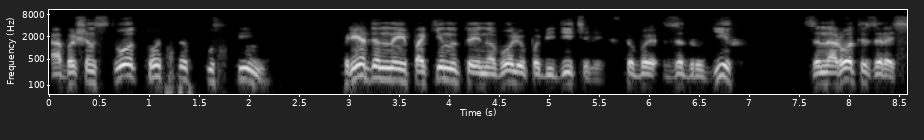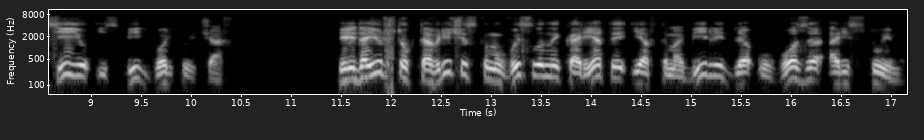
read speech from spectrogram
а большинство точно в пустыне, преданные покинутые на волю победителей, чтобы за других, за народ и за Россию испить горькую чашу. Передают, что к Таврическому высланы кареты и автомобили для увоза арестуемых.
